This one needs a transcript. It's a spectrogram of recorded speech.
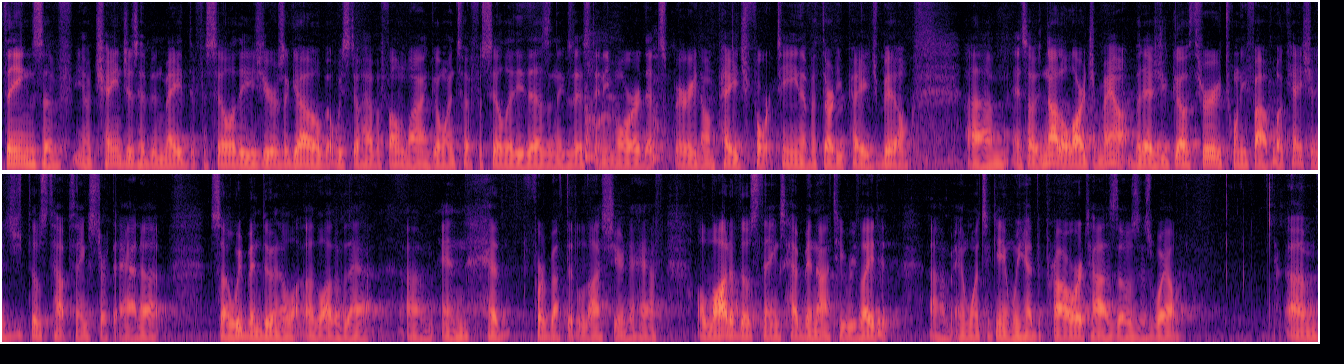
things of you know changes had been made to facilities years ago, but we still have a phone line going to a facility that doesn't exist anymore that's buried on page 14 of a 30-page bill. Um, and so not a large amount, but as you go through 25 locations, those type of things start to add up. So we've been doing a lot, a lot of that um, and had for about the last year and a half. A lot of those things have been IT related. Um, and once again, we had to prioritize those as well. Um,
